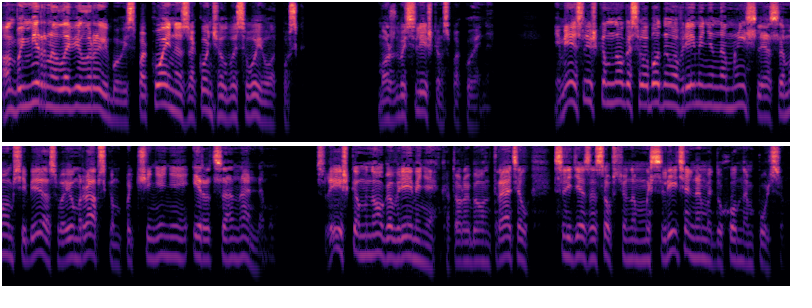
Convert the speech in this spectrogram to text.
Он бы мирно ловил рыбу и спокойно закончил бы свой отпуск может быть, слишком спокойны. Имея слишком много свободного времени на мысли о самом себе, о своем рабском подчинении иррациональному. Слишком много времени, которое бы он тратил, следя за собственным мыслительным и духовным пульсом.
